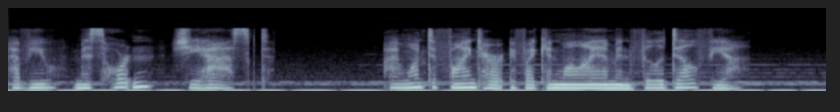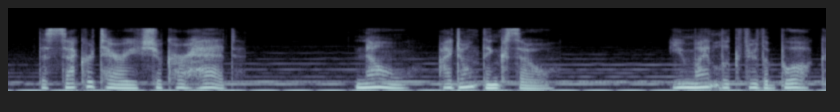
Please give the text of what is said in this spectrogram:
have you, Miss Horton?" she asked. "I want to find her if I can while I am in Philadelphia." The secretary shook her head. "No, I don't think so. You might look through the book,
